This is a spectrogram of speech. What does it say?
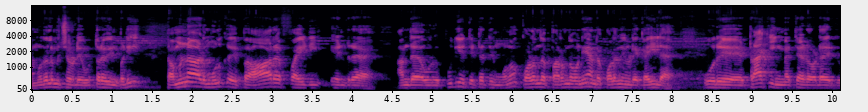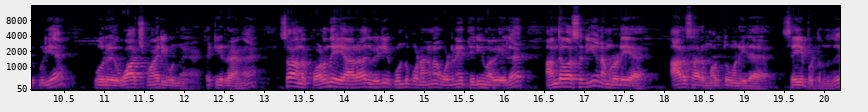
முதலமைச்சருடைய உத்தரவின்படி தமிழ்நாடு முழுக்க இப்போ ஆர்எஃப்ஐடி என்ற அந்த ஒரு புதிய திட்டத்தின் மூலம் குழந்தை பிறந்தவொடனே அந்த குழந்தையினுடைய கையில் ஒரு ட்ராக்கிங் மெத்தடோட இருக்கக்கூடிய ஒரு வாட்ச் மாதிரி ஒன்று கட்டிடுறாங்க. ஸோ அந்த குழந்தைய யாராவது வெளியே கொண்டு போனாங்கன்னா உடனே தெரியும் வகையில் அந்த வசதியும் நம்மளுடைய ஆர்எஸ்ஆர் மருத்துவமனையில் செய்யப்பட்டுள்ளது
